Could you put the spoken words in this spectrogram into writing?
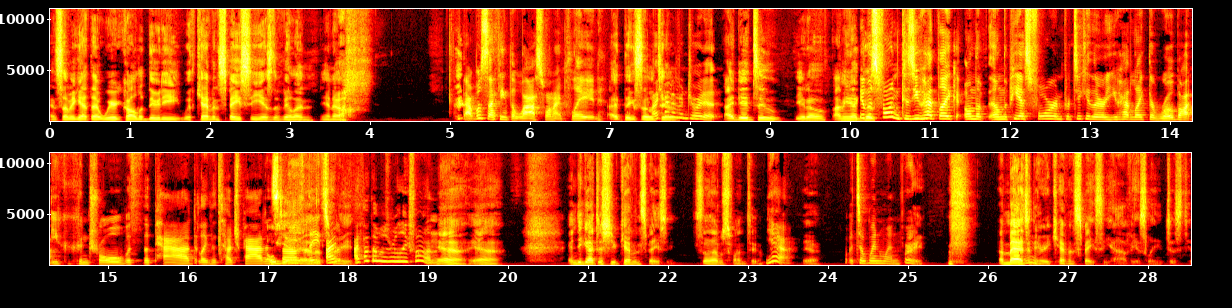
And so we got that weird Call of Duty with Kevin Spacey as the villain, you know. That was I think the last one I played. I think so too. I kind of enjoyed it. I did too, you know. I mean, I It guess was fun because you had like on the on the PS4 in particular, you had like the robot you could control with the pad, like the touchpad and Oh, stuff. yeah, They- that's I, right. I thought that was really fun. Yeah, yeah. And you got to shoot Kevin Spacey. So that was fun too. Yeah. Yeah. It's a win-win. Right. Imaginary mm. Kevin Spacey, obviously, just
